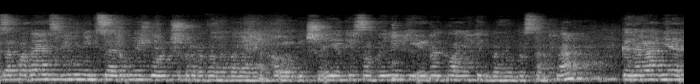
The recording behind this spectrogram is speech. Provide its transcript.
zakładając winnicę również były przeprowadzone badania archeologiczne i jakie są wyniki ewentualnie kiedy będą dostępne? Generalnie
